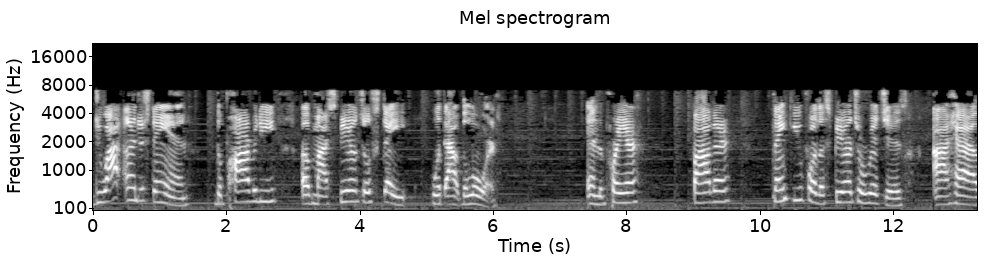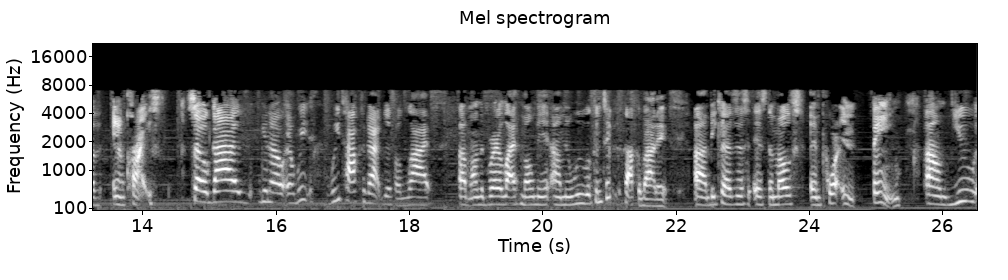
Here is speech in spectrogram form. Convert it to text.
Do I understand the poverty of my spiritual state without the Lord. And the prayer, Father, thank you for the spiritual riches I have in Christ. So guys, you know, and we, we talked about this a lot, um, on the Bread of Life moment, um, and we will continue to talk about it, um, because it's, it's the most important thing. Um, you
